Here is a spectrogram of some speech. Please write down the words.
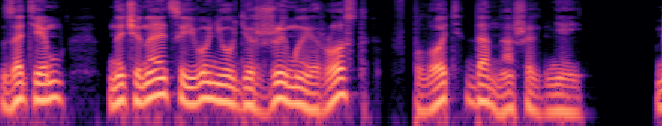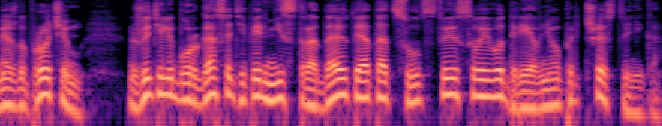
Затем начинается его неудержимый рост вплоть до наших дней. Между прочим, жители Бургаса теперь не страдают и от отсутствия своего древнего предшественника.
